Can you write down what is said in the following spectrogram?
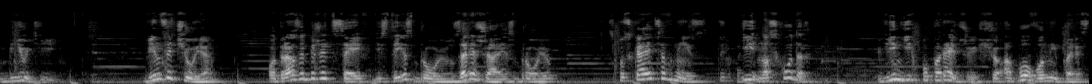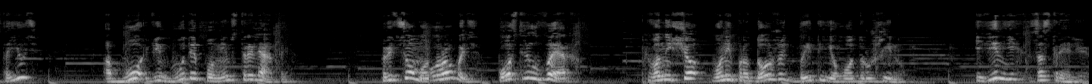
б'ють її. Він це чує, одразу біжить сейф, дістає зброю, заряджає зброю, спускається вниз. І на сходах він їх попереджує, що або вони перестають, або він буде по ним стріляти. При цьому робить постріл вверх. Вони що? Вони продовжують бити його дружину. І він їх застрелює.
